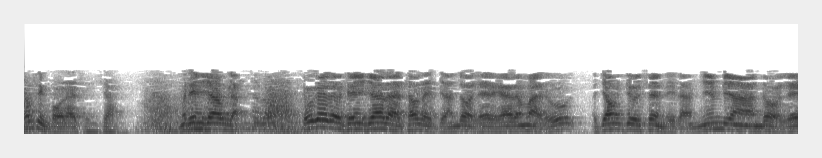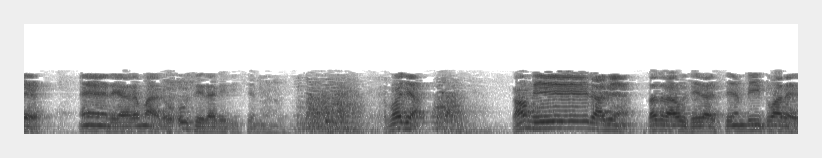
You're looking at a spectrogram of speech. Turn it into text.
နောက်စိတ်ပေါ်တာသင်ရှားမတင်ရှားဘူးလားသို့ကဲ့သို့ထင်ရှားတာထောက်လိုက်ပြန်တော့လေဒကာဓမ္မတို့အကြောင်းကျိုးဆက်နေတာမြင်းပြန်တော့လေအဲဒကာဓမ္မတို့ဥစ္စေရဒိဋ္ဌိရှင်းမြန်သဘောကျကောင်းပြီဒါဖြင့်သတ္တရာဥစ္စေရစင်ပြီးသွားတယ်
